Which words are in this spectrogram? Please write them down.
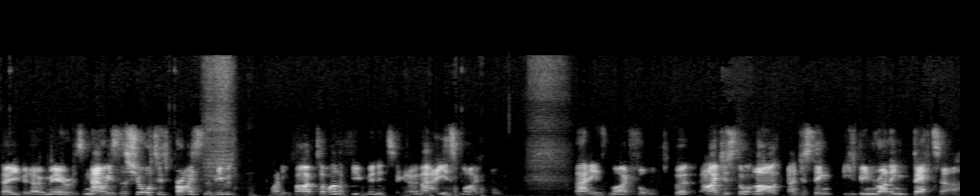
David O'Meara's. And now he's the shortest price of them. He was 25 to 1 a few minutes ago, and that is my fault. That is my fault. But I just thought, I just think he's been running better.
